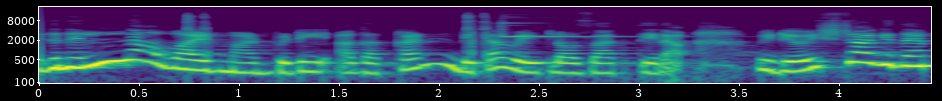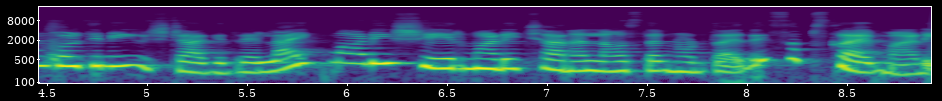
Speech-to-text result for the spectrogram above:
ಇದನ್ನೆಲ್ಲ ಅವಾಯ್ಡ್ ಮಾಡಿಬಿಡಿ. ಆಗ ಖಂಡಿತ ವೆಯ್ಟ್ ಲಾಸ್ ಆಗ್ತೀರಾ. ವಿಡಿಯೋ ಇಷ್ಟ ಆಗಿದೆ ಅಂದ್ಕೊಳ್ತೀನಿ ಇಷ್ಟ ಆಗಿದ್ರೆ ಲೈಕ್ ಮಾಡಿ ಶೇರ್ ಮಾಡಿ ಚಾನಲ್ನ ಹೊಸ್ದಾಗಿ ನೋಡ್ತಾ ಇದ್ರೆ ಸಬ್ಸ್ಕ್ರೈಬ್ ಮಾಡಿ.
